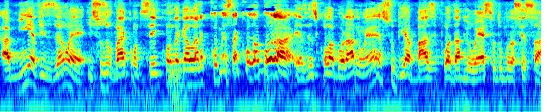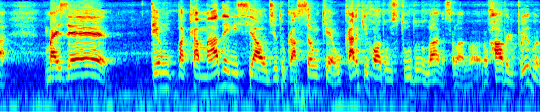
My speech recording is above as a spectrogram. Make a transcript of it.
a minha visão é isso vai acontecer quando a galera começar a colaborar. E às vezes colaborar não é subir a base para o AWS todo mundo acessar, mas é ter uma camada inicial de educação, que é o cara que roda um estudo lá, sei lá, no Harvard Program,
